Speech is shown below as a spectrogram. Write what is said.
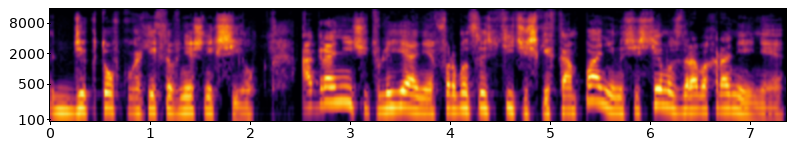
диктовку каких-то внешних сил. Ограничить влияние фармацевтических компаний на систему здравоохранения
